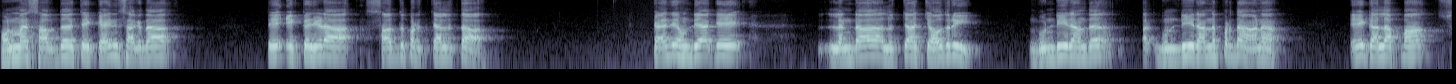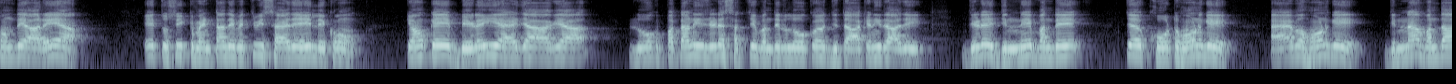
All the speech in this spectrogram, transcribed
ਹੁਣ ਮੈਂ ਸ਼ਬਦ ਇੱਥੇ ਕਹਿ ਨਹੀਂ ਸਕਦਾ ਤੇ ਇੱਕ ਜਿਹੜਾ ਸ਼ਬਦ ਪ੍ਰਚਲਿਤ ਆ, ਕਹਿੰਦੇ ਹੁੰਦੇ ਆ ਕਿ ਲੰਡਾ ਲੁੱਚਾ ਚੌਧਰੀ ਗੁੰਡੀ ਰੰਦ ਗੁੰਡੀ ਰੰਨ ਪ੍ਰਧਾਨ, ਇਹ ਗੱਲ ਆਪਾਂ ਸੁਣਦੇ ਆ ਰਹੇ ਆ ਇਹ ਤੁਸੀਂ ਕਮੈਂਟਾਂ ਦੇ ਵਿੱਚ ਵੀ ਸ਼ਾਇਦ ਇਹ ਲਿਖੋ, ਕਿਉਂਕਿ ਵੇਲੇ ਹੀ ਇਹੋ ਜਿਹਾ ਆ ਗਿਆ, ਲੋਕ ਪਤਾ ਨਹੀਂ ਜਿਹੜੇ ਸੱਚੇ ਬੰਦੇ ਨੂੰ ਲੋਕ ਜਿਤਾ ਕੇ ਨਹੀਂ ਰਾਜੇ, ਜਿਹੜੇ ਜਿੰਨੇ ਬੰਦੇ 'ਚ ਖੋਟ ਹੋਣਗੇ, ਐਬ ਹੋਣਗੇ, ਜਿੰਨਾ ਬੰਦਾ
